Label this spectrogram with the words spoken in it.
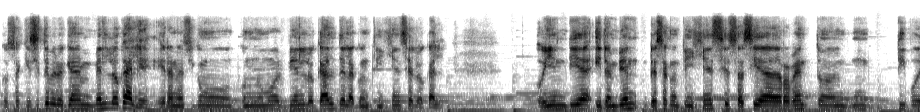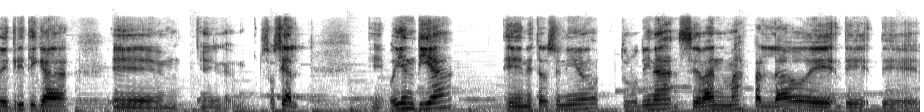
cosas que hiciste, pero que eran bien locales, eran así como con un humor bien local de la contingencia local. Hoy en día, y también de esa contingencia se hacía de repente algún tipo de crítica eh, social. Eh, hoy en día, en Estados Unidos, tu rutina se van más para el lado de, de,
